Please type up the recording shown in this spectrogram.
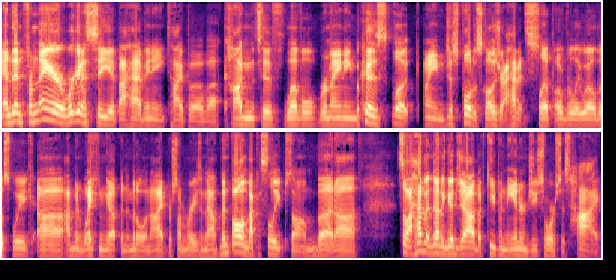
And then from there, we're going to see if I have any type of uh, cognitive level remaining. Because look, I mean, just full disclosure, I haven't slept overly well this week. Uh, I've been waking up in the middle of the night for some reason. Now I've been falling back asleep some, but uh, so I haven't done a good job of keeping the energy sources high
